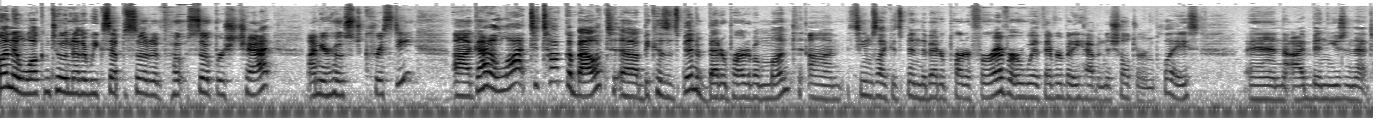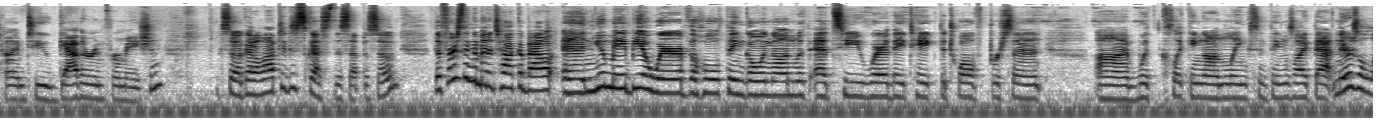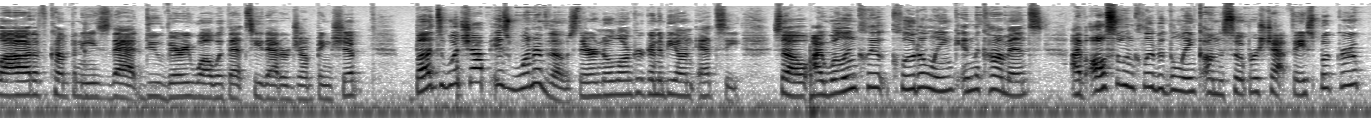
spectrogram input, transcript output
everyone, and welcome to another week's episode of Soapers Chat. I'm your host, Christy. Uh, got a lot to talk about uh, because it's been a better part of a month. Um, it seems like it's been the better part of forever with everybody having to shelter in place, and I've been using that time to gather information. So I got a lot to discuss this episode. The first thing I'm going to talk about, and you may be aware of the whole thing going on with Etsy, where they take the 12% uh, with clicking on links and things like that. And there's a lot of companies that do very well with Etsy that are jumping ship. Bud's Woodshop is one of those. They're no longer going to be on Etsy. So I will include, include a link in the comments. I've also included the link on the Soapers Chat Facebook group.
